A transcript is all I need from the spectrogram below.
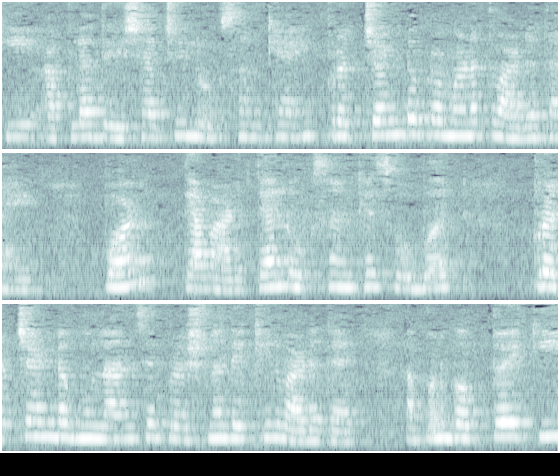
की आपल्या देशाची लोकसंख्या ही प्रचंड प्रमाणात वाढत आहे. पण त्या वाढत्या लोकसंख्येसोबत प्रचंड मुलांचे प्रश्न देखील वाढत आहेत. आपण बघतोय की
